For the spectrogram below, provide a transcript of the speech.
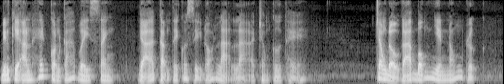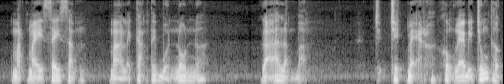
Đến khi ăn hết con cá vây xanh Gã cảm thấy có gì đó lạ lạ trong cơ thể trong đầu gã bỗng nhiên nóng rực Mặt mày say sẩm Mà lại cảm thấy buồn nôn nữa. Gã lẩm bẩm Ch Chết mẹ rồi, không lẽ bị trúng thực?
